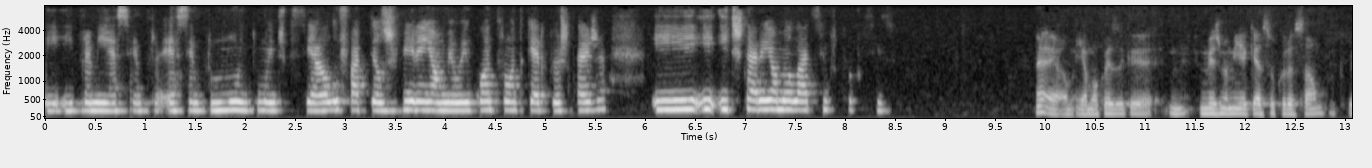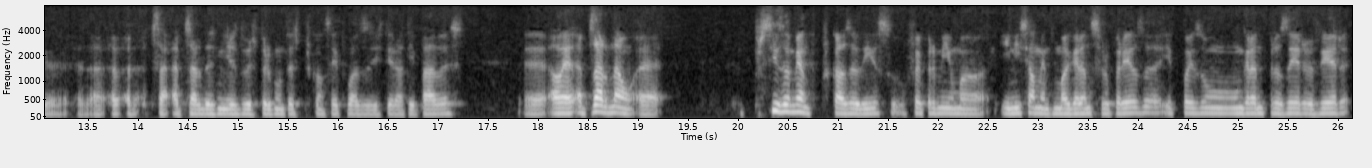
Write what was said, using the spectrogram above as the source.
E, e, para mim é sempre, é sempre muito, muito especial o facto de eles virem ao meu encontro onde quer que eu esteja e, e, e de estarem ao meu lado sempre que for preciso. É, é, é uma coisa que mesmo a mim aquece o coração, porque apesar, apesar das minhas duas perguntas preconceituosas e estereotipadas, uh, apesar de não, uh, precisamente por causa disso, foi para mim uma, inicialmente uma grande surpresa e depois um, um grande prazer ver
